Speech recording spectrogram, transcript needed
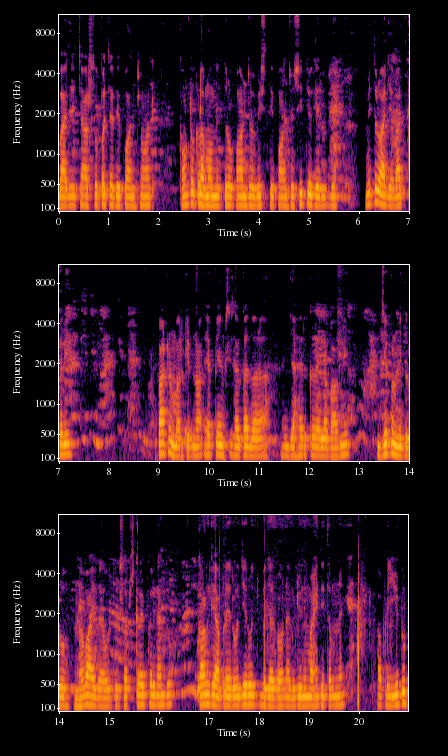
બાજરી ચારસો પચાસથી પાંચસો આઠ કૌટકડામાં મિત્રો પાંચસો વીસથી પાંચસો સિત્યોતેર રૂપિયા. મિત્રો આજે વાત કરી પાટણ માર્કેટના એપીએમસી સરકાર દ્વારા જાહેર કરેલા ભાવને જે પણ મિત્રો નવા આવ્યા હોય તો સબસ્ક્રાઈબ કરી નાખજો. કારણ કે આપણે રોજે રોજ બજાર ભાવના વિડીયોની માહિતી તમને આપણી યુટ્યુબ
